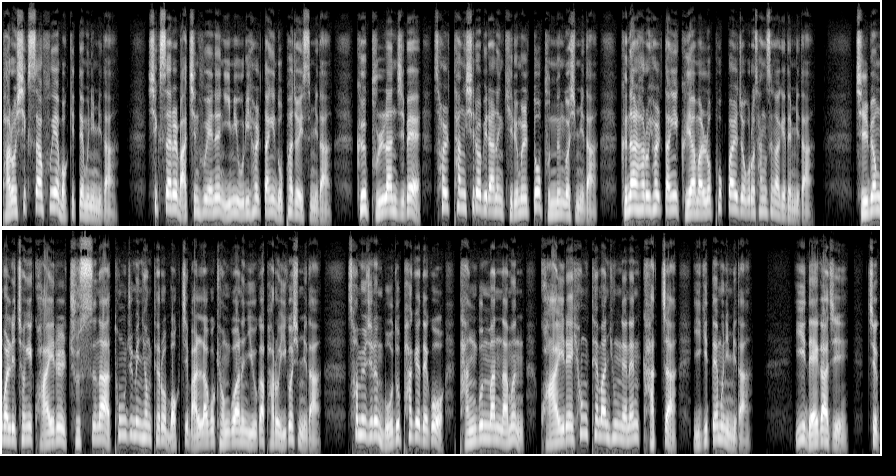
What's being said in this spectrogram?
바로 식사 후에 먹기 때문입니다. 식사를 마친 후에는 이미 우리 혈당이 높아져 있습니다. 그 불난집에 설탕 시럽이라는 기름을 또 붓는 것입니다. 그날 하루 혈당이 그야말로 폭발적으로 상승하게 됩니다. 질병관리청이 과일을 주스나 통주민 형태로 먹지 말라고 경고하는 이유가 바로 이것입니다. 섬유질은 모두 파괴되고 당분만 남은 과일의 형태만 흉내낸 가짜이기 때문입니다. 이 네 가지, 즉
